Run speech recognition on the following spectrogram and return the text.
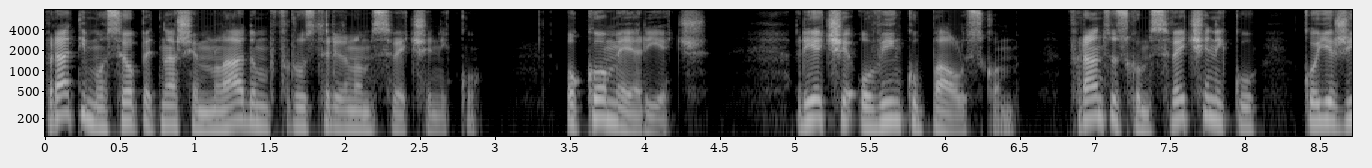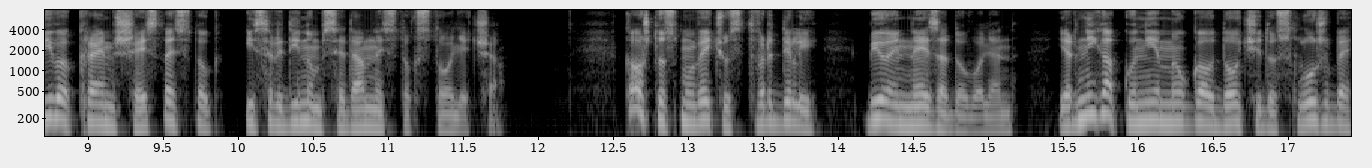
Vratimo se opet našem mladom, frustriranom svećeniku. O kome je riječ? Riječ je o Vinku Paulskom, francuskom svećeniku koji je živio krajem 16. i sredinom 17. stoljeća. Kao što smo već ustvrdili, bio je nezadovoljan jer nikako nije mogao doći do službe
